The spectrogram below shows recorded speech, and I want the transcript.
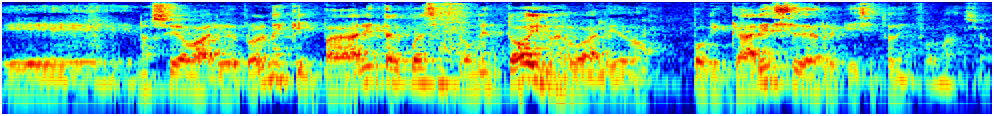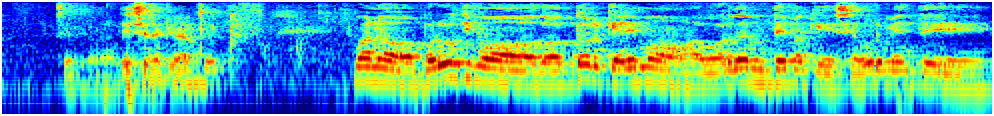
eh, no sea válido. El problema es que el pagaré tal cual se instrumenta hoy no es válido, porque carece de requisitos de información. Exactamente. Esa es la clave. Bueno, por último, doctor, queremos abordar un tema que seguramente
